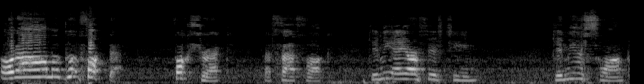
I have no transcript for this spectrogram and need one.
Oh no, I'm a fuck that. Fuck Shrek. That fat fuck. Give me AR-15. Give me the swamp.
